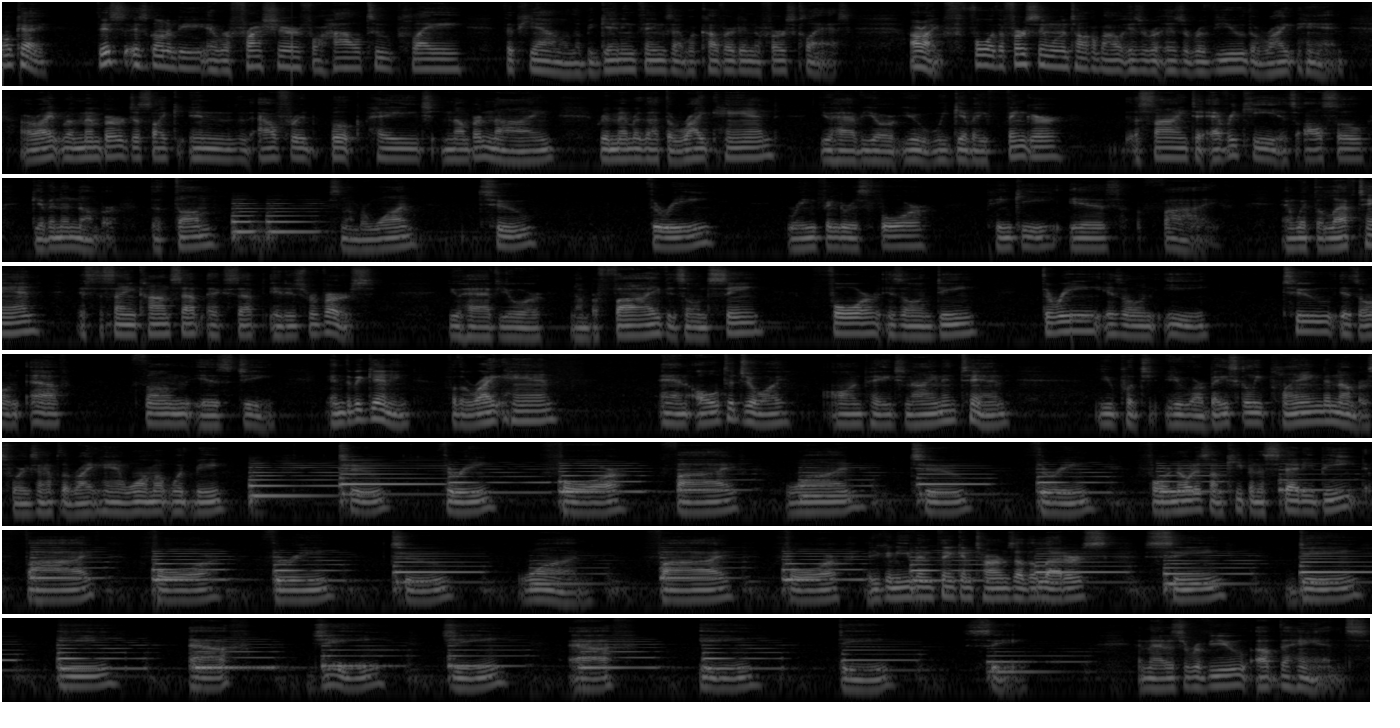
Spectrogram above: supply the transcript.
Okay, this is going to be a refresher for how to play the piano, the beginning things that were covered in the first class. All right, for the first thing we're going to talk about is is a review the right hand. All right, remember, just like in the Alfred book, page number nine, remember that the right hand, you have your, you we give a finger assigned to every key. It's also given a number. The thumb number one, two, three, ring finger is four, pinky is five. And with the left hand, it's the same concept except it is reverse. You have your number five is on C, four is on D, three is on E, two is on F, thumb is G in the beginning for the right hand and Ode to Joy on page 9 and 10 you put you are basically playing the numbers. For example the right hand warm up would be two three four five one two three four. Notice I'm keeping a steady beat five You can even think in terms of the letters C, D, E, F, G, G, F, E, D, C. And that is a review of the hands.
